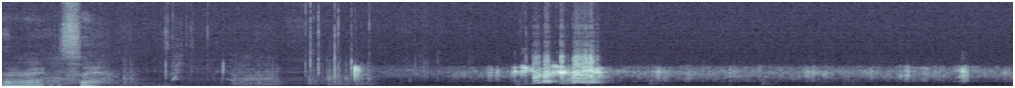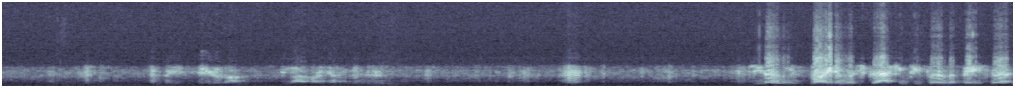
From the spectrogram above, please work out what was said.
All right, let's see. Did you give us your name? Are you scared of us? Do you not like having visitors? Do you know who's biting or scratching people in the basement?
